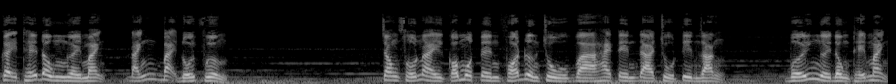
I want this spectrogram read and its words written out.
cậy thế đồng người mạnh, đánh bại đối phương. Trong số này có một tên phó đường chủ và hai tên đà chủ tin rằng, với người đồng thế mạnh,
